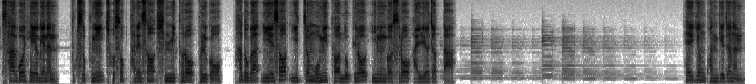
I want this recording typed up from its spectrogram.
사고 해역에는 북서풍이 초속 8에서 10m로 불고 파도가 2에서 2.5m 높이로 이는 것으로 알려졌다. 해경 관계자는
